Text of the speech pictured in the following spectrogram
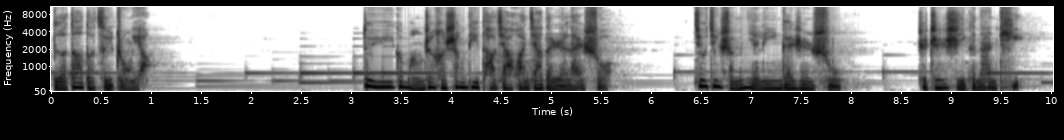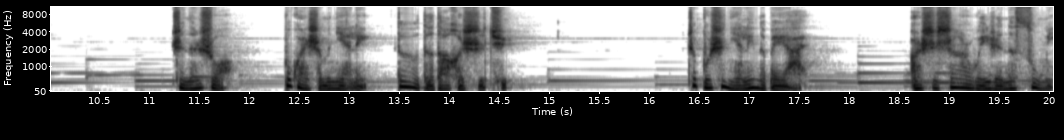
得到的最重要。对于一个忙着和上帝讨价还价的人来说，究竟什么年龄应该认输？这真是一个难题。只能说，不管什么年龄，都有得到和失去。这不是年龄的悲哀，而是生而为人的宿命。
